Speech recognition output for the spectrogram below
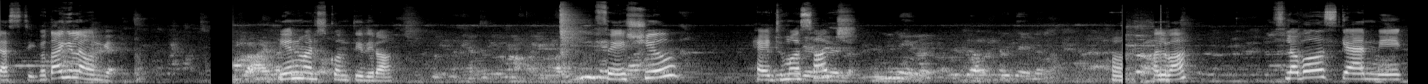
ಜಾಸ್ತಿ, ಗೊತ್ತಾಗಿಲ್ಲ ಅವನಿಗೆ. ಏನು ಮಾಡಿಸ್ಕೊತಿದ್ದೀರಾ? ಫೇಶಿಯಲ್ ಹೆಡ್ ಮಸಾಜ್ ಅಲ್ವಾ? Flowers can make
